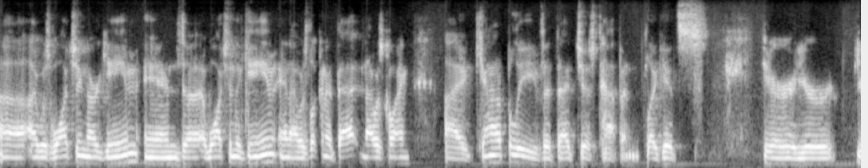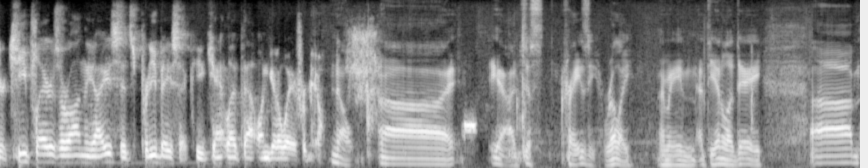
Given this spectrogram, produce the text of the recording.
uh, I was watching our game and uh, watching the game, and I was looking at that, and I was going, I cannot believe that that just happened. Like it's your your your key players are on the ice. It's pretty basic. You can't let that one get away from you. No, uh, yeah, just crazy, really. I mean, at the end of the day. Um,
